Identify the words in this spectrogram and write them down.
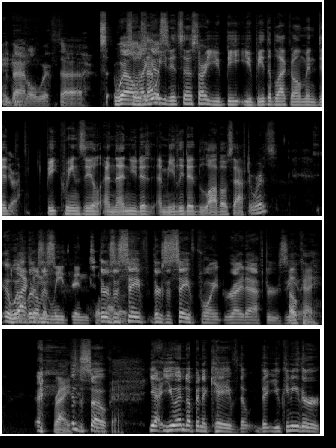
the battle with. uh Well, so is I that what you did, Sinistar? You beat you beat the Black Omen, did Yeah. beat Queen Zeal, and then you did immediately did Lavos afterwards. Well, Black there's Omen a, leads into there's a save there's a save point right after Zeal. Okay, right. And so- okay. yeah you end up in a cave that that you can either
